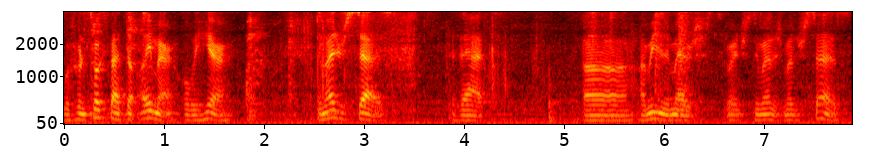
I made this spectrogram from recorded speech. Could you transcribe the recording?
when it talks about the Omer over here, the Medrash says that, uh, I'm reading the Medrash, a very interesting Medrash. Medrash says,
